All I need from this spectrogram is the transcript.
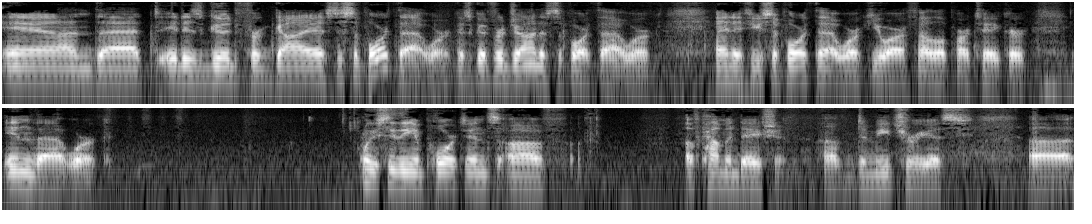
and that it is good for Gaius to support that work. It's good for John to support that work. And if you support that work, you are a fellow partaker in that work. We see the importance of of commendation, of Demetrius. Uh,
